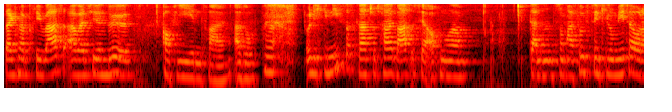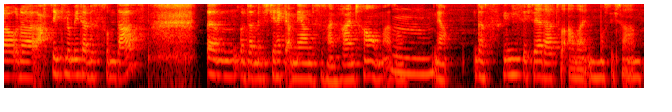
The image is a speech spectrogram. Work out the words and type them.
sag ich mal, private Arbeit hier in Lötz. Auf jeden Fall. Also, Ja. und ich genieße das gerade total. Bad ist ja auch nur, dann sind es nochmal 15 Kilometer oder, oder 18 Kilometer bis zum DAS. Ähm, und dann bin ich direkt am Meer und das ist einfach ein Traum. Also, ja. Das genieße ich sehr, da zu arbeiten, muss ich sagen.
